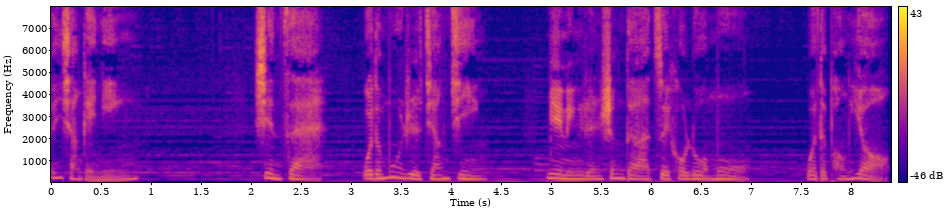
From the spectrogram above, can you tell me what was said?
分享给您。现在我的末日将近，面临人生的最后落幕，我的朋友，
